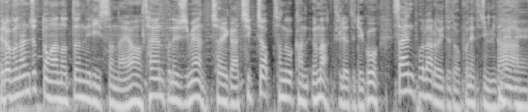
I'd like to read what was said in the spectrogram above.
여러분 한 주 동안 어떤 일이 있었나요? 사연 보내주시면 저희가 직접 선곡한 음악 들려드리고 사인 폴라로이드도 보내드립니다. 네네.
